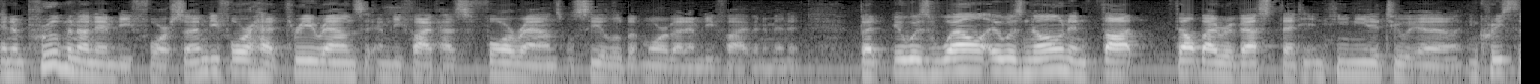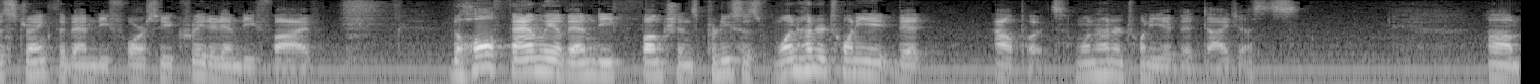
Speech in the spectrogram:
an improvement on MD4. So MD4 had three rounds. MD5 has four rounds. We'll see a little bit more about MD5 in a minute. But it was well, it was known and thought felt by Rivest that he needed to uh, increase the strength of MD4, so he created MD5. The whole family of MD functions produces 128-bit outputs, 128-bit digests. Um,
